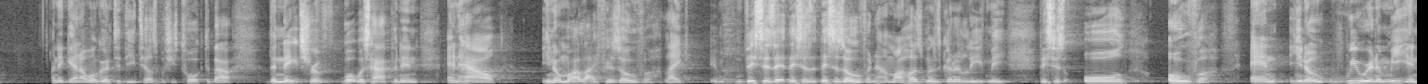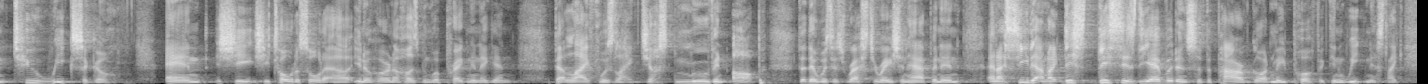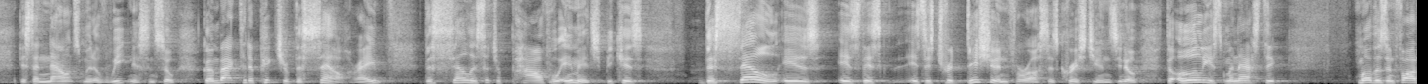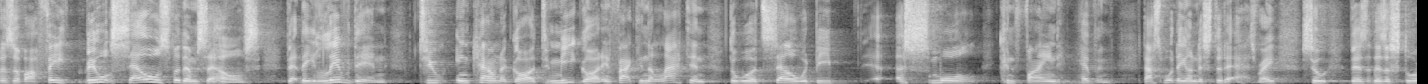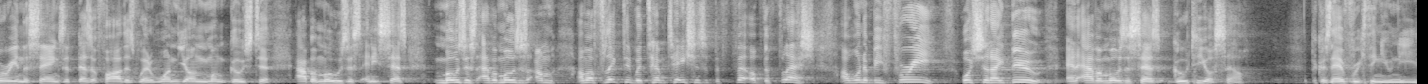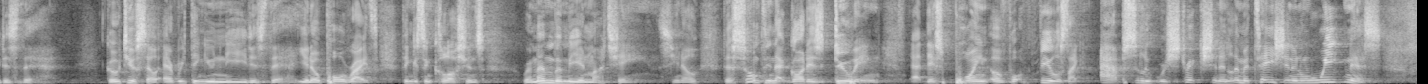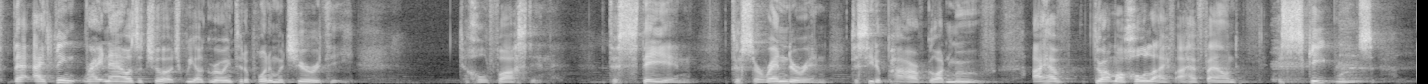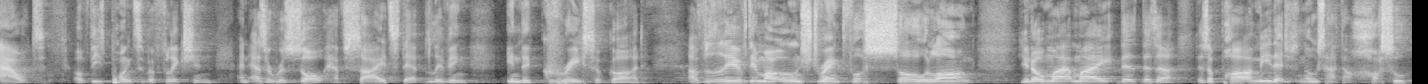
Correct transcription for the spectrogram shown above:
And again, I won't go into details, but she talked about the nature of what was happening and how, you know, my life is over. Like, this is it. This is, this is over now. My husband's going to leave me. This is all over. And, you know, we were in a meeting two weeks ago and she, she told us all that her, you know, her and her husband were pregnant again, that life was like just moving up, that there was this restoration happening. And I see that, I'm like, this, this is the evidence of the power of God made perfect in weakness, like this announcement of weakness. And so going back to the picture of the cell, right? The cell is such a powerful image because the cell is, is, this, is this tradition for us as Christians. You know, the earliest monastic mothers and fathers of our faith built cells for themselves that they lived in to encounter God, to meet God. In fact, in the Latin, the word cell would be a small, confined heaven. That's what they understood it as, right? So there's, there's a story in the sayings of the Desert Fathers where one young monk goes to Abba Moses and he says, Moses, Abba Moses, I'm, I'm afflicted with temptations of the, of the flesh. I want to be free. What should I do? And Abba Moses says, Go to your cell because everything you need is there. Go to your cell. Everything you need is there. You know, Paul writes, I think it's in Colossians, remember me in my chains. You know, there's something that God is doing at this point of what feels like absolute restriction and limitation and weakness that I think right now as a church we are growing to the point of maturity to hold fast in, to stay in, to surrender in, to see the power of God move. I have, throughout my whole life, I have found escape routes out of these points of affliction, and as a result, have sidestepped living in the grace of God. I've lived in my own strength for so long. You know, my, my, there's, a, there's a part of me that just knows how to hustle,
